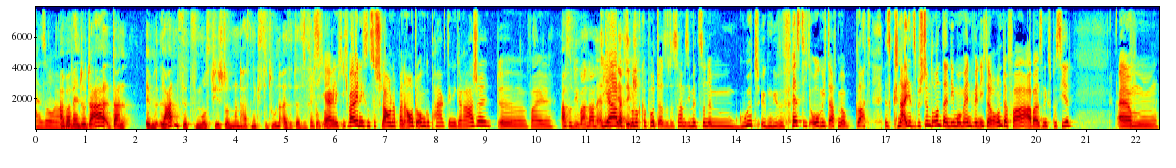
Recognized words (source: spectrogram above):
Also, ja. Aber wenn du da dann im Laden sitzen musst, vier Stunden und hast nichts zu tun. Also das ist richtig super. ärgerlich. Ich war wenigstens so schlau und habe mein Auto umgeparkt in die Garage, äh, weil. Achso, die waren dann endlich ja, fertig. Ja, aber immer noch kaputt. Also das haben sie mit so einem Gurt irgendwie befestigt oben. Ich dachte mir, oh Gott, das knallt jetzt bestimmt runter in dem Moment, wenn ich da runterfahre, aber ist nichts passiert. Ähm,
